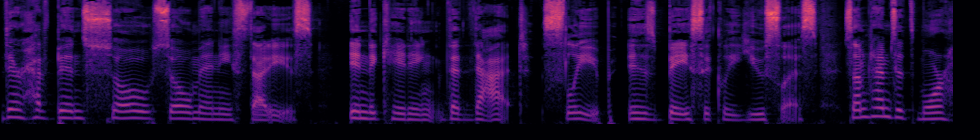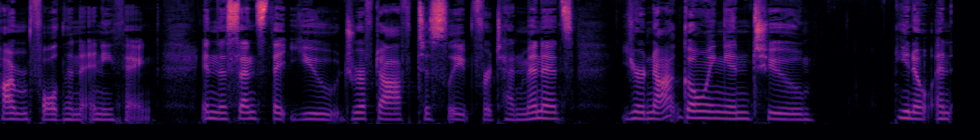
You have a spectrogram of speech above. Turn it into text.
there have been so, so many studies indicating that that sleep is basically useless. Sometimes it's more harmful than anything in the sense that you drift off to sleep for 10 minutes, you're not going into you know an,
